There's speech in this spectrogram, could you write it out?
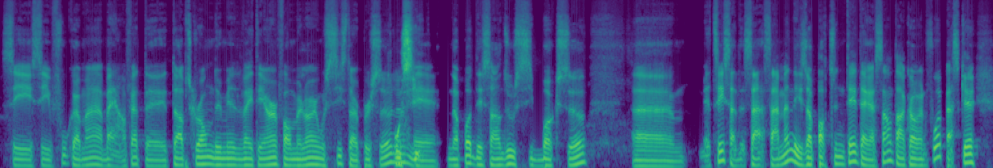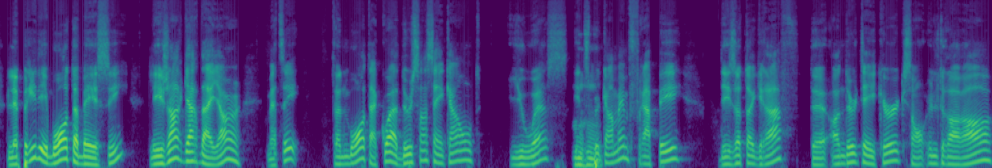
C'est c'est fou comment. Ben, en fait, euh, Top Scrum 2021, Formule 1 aussi, c'est un peu ça. là, mais n'a pas descendu aussi bas que ça. Euh, mais tu sais, ça, ça- ça amène des opportunités intéressantes, encore une fois, parce que le prix des boîtes a baissé. Les gens regardent ailleurs. Mais tu sais, tu as une boîte à quoi? À 250 US et tu Mhm. peux quand même frapper des autographes de Undertaker qui sont ultra rares.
